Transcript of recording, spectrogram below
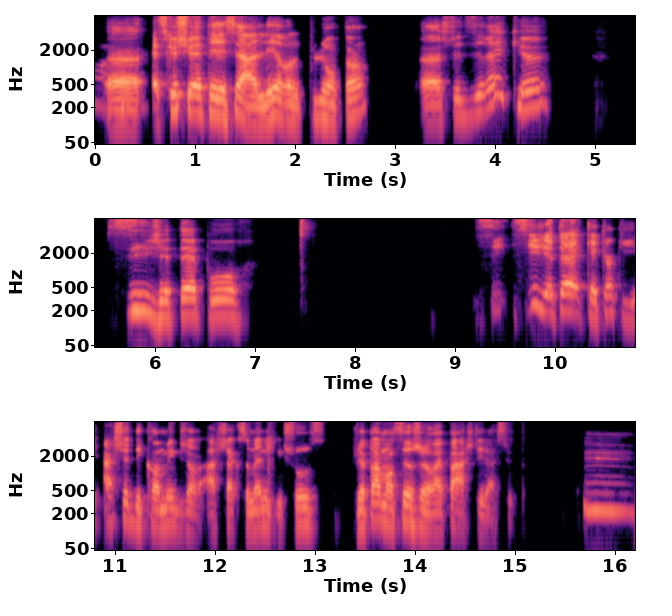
Ouais. Est-ce que je suis intéressé à lire plus longtemps? Je te dirais que si j'étais pour. Si, si j'étais quelqu'un qui achète des comics genre à chaque semaine et quelque chose, je vais pas mentir, je n'aurais pas acheté la suite. Hmm.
